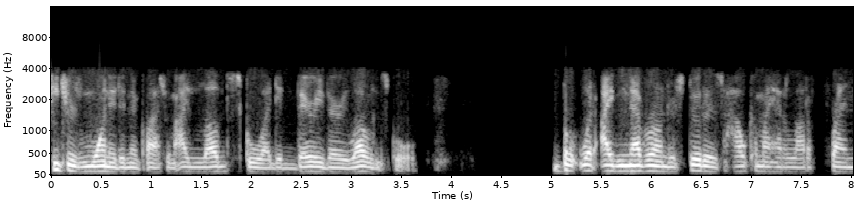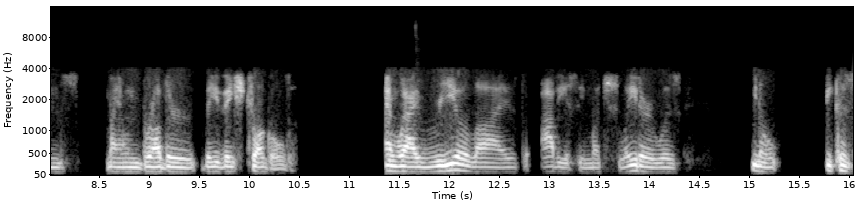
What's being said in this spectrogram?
teachers wanted in their classroom. I loved school. I did very very well in school. But what I never understood is how come I had a lot of friends. My own brother, they they struggled, and what I realized, obviously much later, was, you know, because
